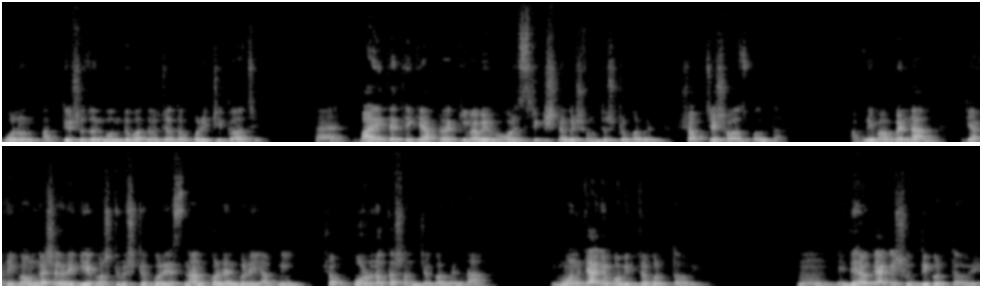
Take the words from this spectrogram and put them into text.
বলুন। আত্মীয় স্বজন বন্ধু বান্ধব যত পরিচিত আছে হ্যাঁ? বাড়িতে থেকে আপনারা কীভাবে ভগবান শ্রীকৃষ্ণকে সন্তুষ্ট করবেন? সবচেয়ে সহজ পন্থা। আপনি ভাববেন না যে আপনি গঙ্গাসাগরে গিয়ে কষ্টবিষ্ট করে স্নান করলেন বলেই আপনি সব পূর্ণতা সঞ্চয় করবেন। না। মনকে আগে পবিত্র করতে হবে। হুম? এই দেহকে আগে শুদ্ধি করতে হবে।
